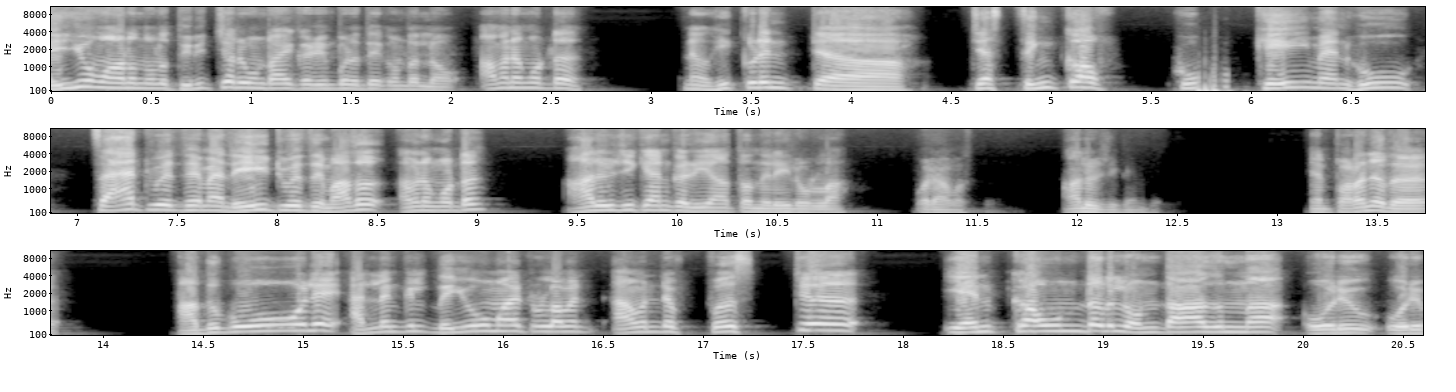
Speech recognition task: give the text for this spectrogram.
ദൈവമാണെന്നുള്ള തിരിച്ചറിവ് ഉണ്ടായി കഴിയുമ്പോഴത്തേക്കുണ്ടല്ലോ. അവനങ്ങോട്ട് he couldn't just think of who came and who sat with him and ate with him അത് അവനങ്ങോട്ട് ആലോചിക്കാൻ കഴിയാത്ത നിലയിലുള്ള ഒരവസ്ഥ. ആലോചിക്കാൻ ഞാൻ പറഞ്ഞത് അതുപോലെ അല്ലെങ്കിൽ ദൈവവുമായിട്ടുള്ളവൻ അവന്റെ ഫസ്റ്റ് എൻകൗണ്ടറിൽ ഉണ്ടാകുന്ന ഒരു ഒരു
